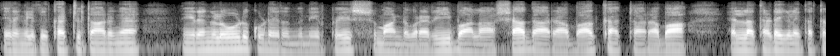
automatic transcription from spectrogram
நீர் எங்களுக்கு கற்றுத்தாருங்க. நீர் எங்களோடு கூட இருந்து நீர் பேசும் ஆண்டவரை. ரீபாலா ஷாதாரா பாக்காத்தாரபா. எல்லா தடைகளையும் கத்த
